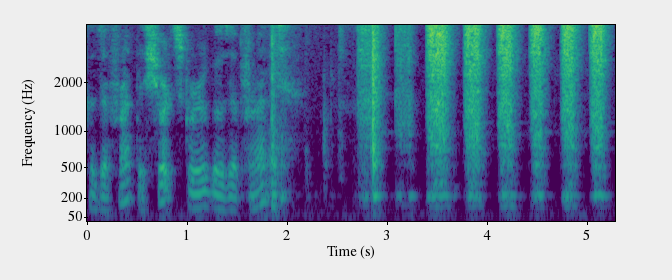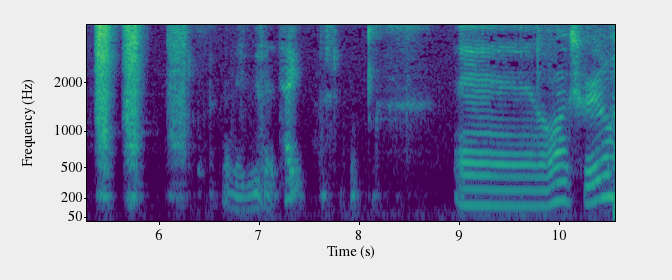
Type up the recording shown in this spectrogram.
goes up front. The short screw goes up front. Maybe that tight. And a long screw,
